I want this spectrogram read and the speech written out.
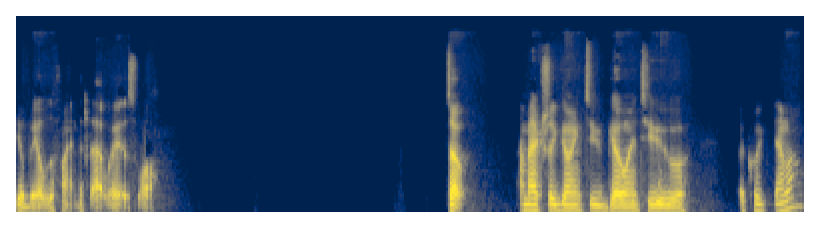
you'll be able to find it that way as well. So I'm actually going to go into a quick demo.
